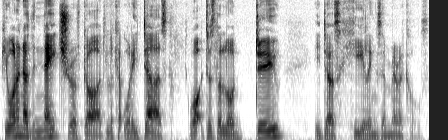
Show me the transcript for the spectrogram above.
If you want to know the nature of God, look at what he does. What does the Lord do? He does healings and miracles.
